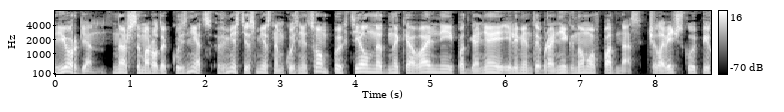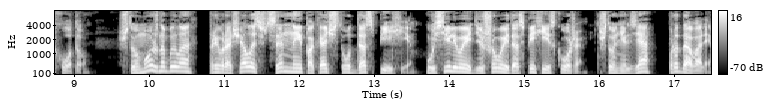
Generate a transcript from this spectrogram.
Йорген, наш самородок-кузнец, вместе с местным кузнецом пыхтел над наковальней, подгоняя элементы брони гномов под нас, человеческую пехоту. Что можно было, превращалось в ценные по качеству доспехи, усиливая дешевые доспехи из кожи, что нельзя, продавали.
